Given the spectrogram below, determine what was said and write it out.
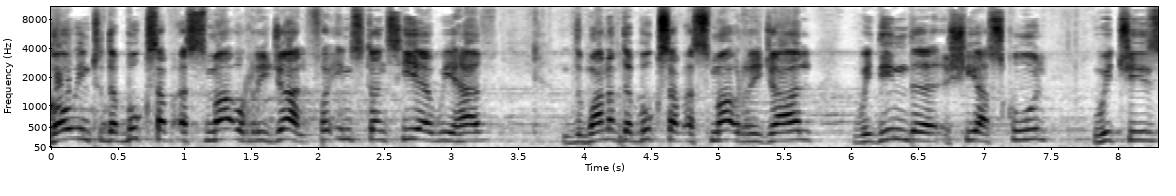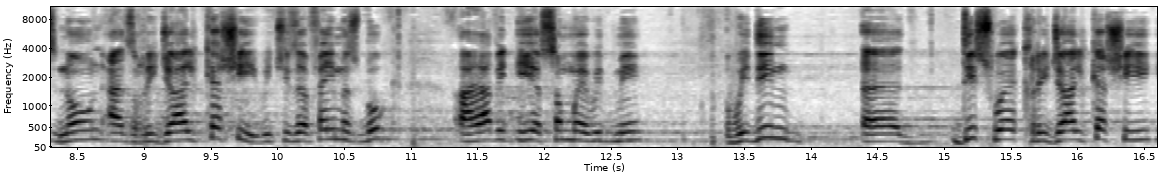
go into the books of Asma'ur Rijal. For instance, here we have one of the books of Asma'ur Rijal within the Shia school, which is known as Rijal Kashi, which is a famous book. I have it here somewhere with me. Within uh, this work, Rijal Kashi,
